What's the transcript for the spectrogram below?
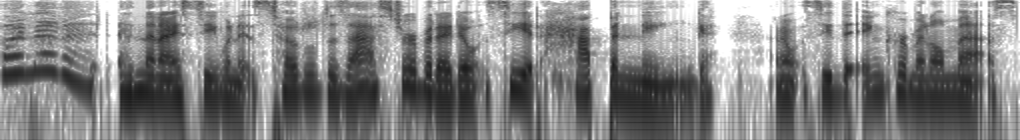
I love it." And then I see when it's total disaster, but I don't see it happening. I don't see the incremental mess.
